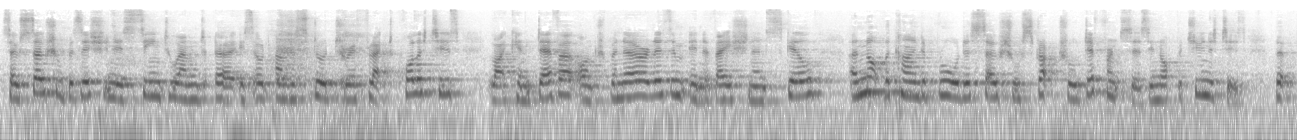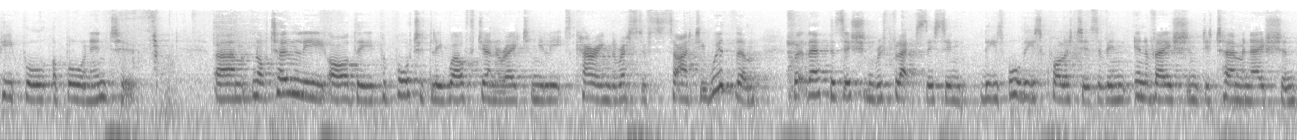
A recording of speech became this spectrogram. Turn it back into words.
So social position is seen to and uh, is understood to reflect qualities like endeavour, entrepreneurialism, innovation, and skill, and not the kind of broader social structural differences in opportunities that people are born into. Um, not only are the purportedly wealth generating elites carrying the rest of society with them, but their position reflects this in these, all these qualities of in, innovation, determination,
